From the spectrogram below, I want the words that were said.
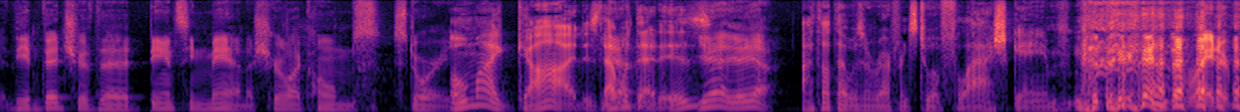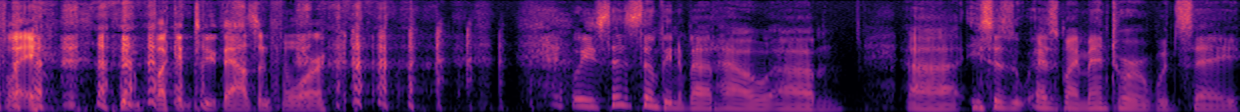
the adventure of the dancing man, a Sherlock Holmes story. Oh my God, is that Yeah. what that is? yeah, yeah, yeah. I thought that was a reference to a Flash game that the writer played in fucking 2004. Well, he says something about how um, uh, he says, as my mentor would say,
